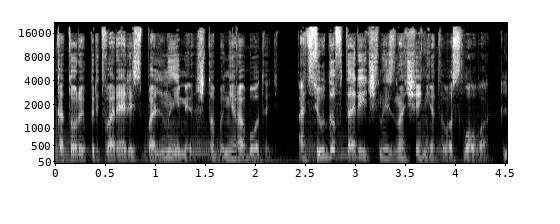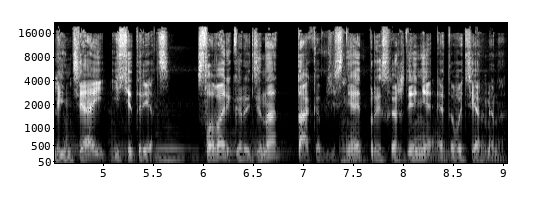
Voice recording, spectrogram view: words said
которые притворялись больными, чтобы не работать. Отсюда вторичные значения этого слова – лентяй и хитрец. Словарь Городина так объясняет происхождение этого термина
